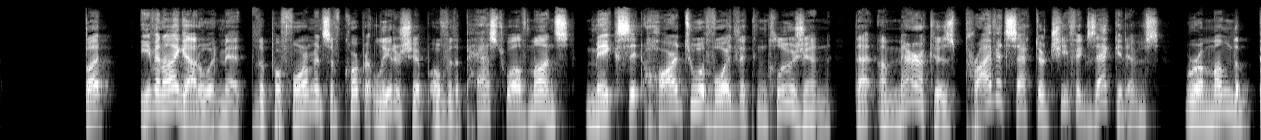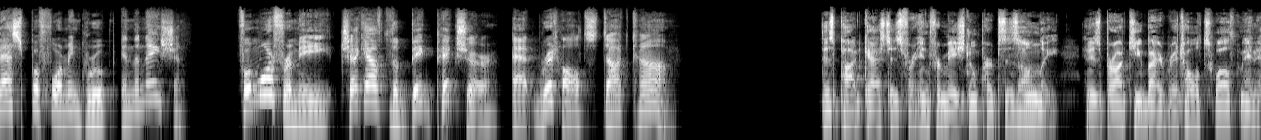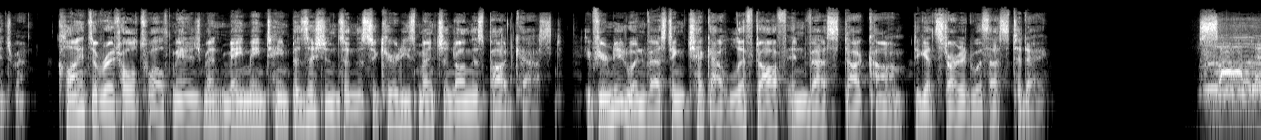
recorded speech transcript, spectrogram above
But even I got to admit, the performance of corporate leadership over the past 12 months makes it hard to avoid the conclusion that America's private sector chief executives were among the best performing group in the nation. For more from me, check out the big picture at ritholtz.com. This podcast is for informational purposes only and is brought to you by Ritholtz Wealth Management. Clients of Ritholtz Wealth Management may maintain positions in the securities mentioned on this podcast. If you're new to investing, check out liftoffinvest.com to get started with us today. Solid.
